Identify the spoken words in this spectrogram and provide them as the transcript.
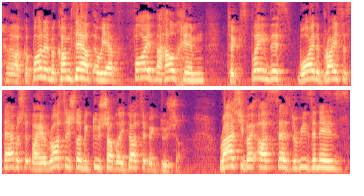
Uh, Kapanim, comes out that we have five Mahalchim to explain this, why the Bryce established it by Hirasa Shle B'Kedusha, V'leidase B'Kedusha. Rashi by us says the reason is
